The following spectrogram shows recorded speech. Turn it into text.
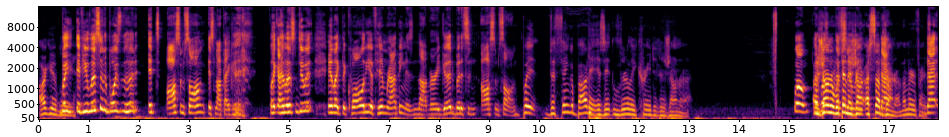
arguably. But if you listen to Boys in the Hood, it's awesome song. It's not that good. like I listened to it, and like the quality of him rapping is not very good, but it's an awesome song. but the thing about it is it literally created a genre, Well, a genre within a genre, a subgenre. Let me rephrase. that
